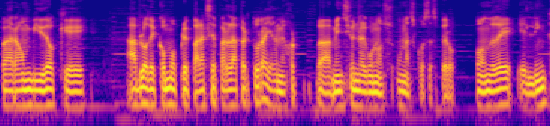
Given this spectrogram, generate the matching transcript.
para un video que hablo de cómo prepararse para la apertura y a lo mejor uh, menciono algunas unas cosas, pero pondré el link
